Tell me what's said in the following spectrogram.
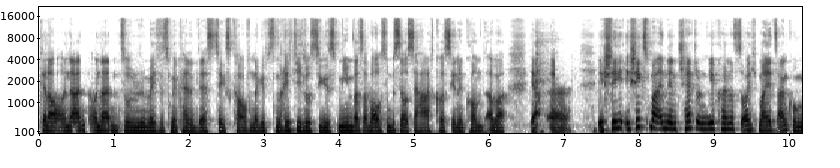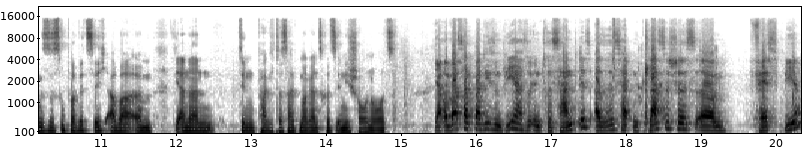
Genau, und dann, und dann so, du möchtest mir keine Death Sticks kaufen. Da gibt es ein richtig lustiges Meme, was aber auch so ein bisschen aus der Hardcore-Szene kommt. Aber ja, äh, ich, schick, ich schick's mal in den Chat und ihr könnt es euch mal jetzt angucken. Das ist super witzig, aber ähm, die anderen, den packe ich das halt mal ganz kurz in die Show Notes. Ja, und was halt bei diesem Bier so interessant ist, also es ist halt ein klassisches ähm, Festbier.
